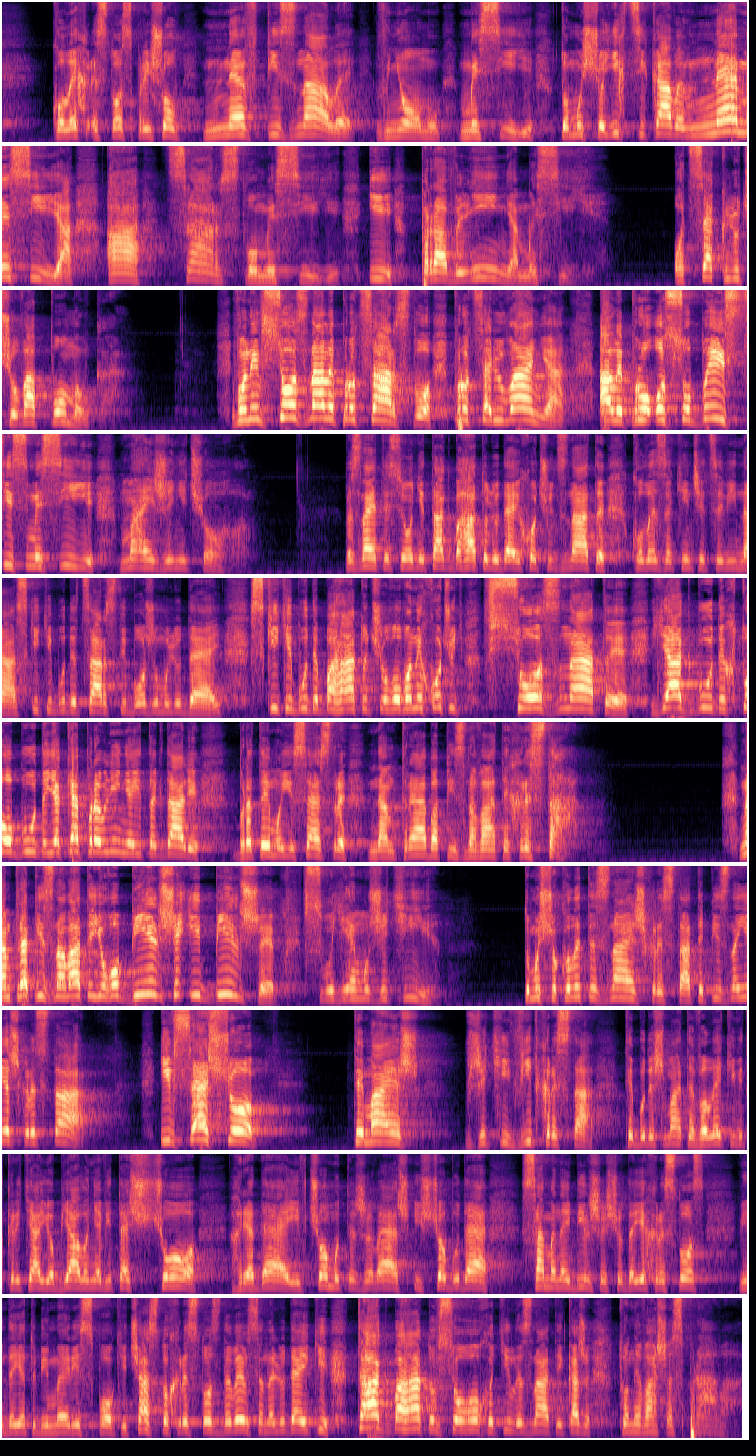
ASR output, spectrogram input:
коли Христос прийшов, не впізнали в ньому Месії, тому що їх цікавив не Месія, а царство Месії і правління Месії. Оце ключова помилка. Вони все знали про царство, про царювання, але про особистість Месії майже нічого. Ви знаєте, сьогодні так багато людей хочуть знати, коли закінчиться війна, скільки буде царстві Божому людей, скільки буде багато чого. Вони хочуть все знати, як буде, хто буде, яке правління і так далі. Брати мої сестри, нам треба пізнавати Христа. Нам треба пізнавати Його більше і більше в своєму житті. Тому що коли ти знаєш Христа, ти пізнаєш Христа. І все, що ти маєш в житті від Христа, ти будеш мати велике відкриття і об'явлення від те, що гряде, і в чому ти живеш, і що буде саме найбільше, що дає Христос, Він дає тобі мир і спокій. Часто Христос дивився на людей, які так багато всього хотіли знати, і каже, то не ваша справа.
